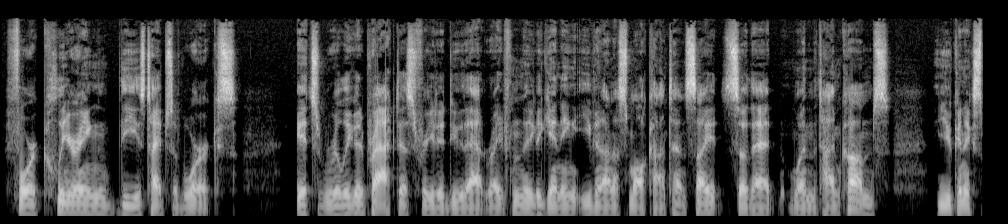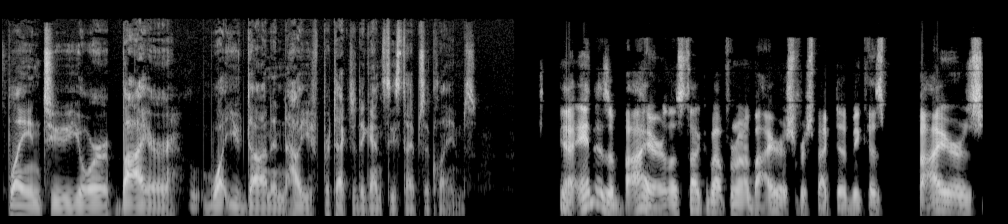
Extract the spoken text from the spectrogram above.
for clearing these types of works it's really good practice for you to do that right from the beginning, even on a small content site, so that when the time comes, you can explain to your buyer what you've done and how you've protected against these types of claims. Yeah. And as a buyer, let's talk about from a buyer's perspective, because buyers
